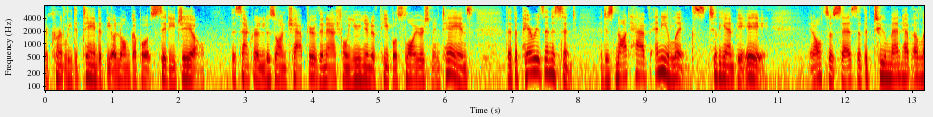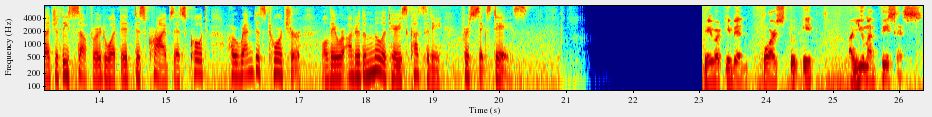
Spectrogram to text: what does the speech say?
They're currently detained at the Olongapo City Jail. The Central Luzon chapter of the National Union of People's Lawyers maintains that the pair is innocent and does not have any links to the NPA. It also says that the two men have allegedly suffered what it describes as, quote, horrendous torture while they were under the military's custody for six days. They were even forced to eat a human feces.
